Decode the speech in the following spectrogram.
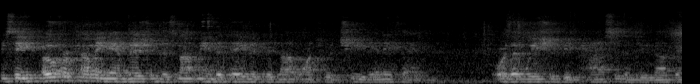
You see, overcoming ambition does not mean that David did not want to achieve anything or that we should be passive and do nothing.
